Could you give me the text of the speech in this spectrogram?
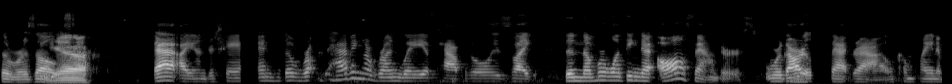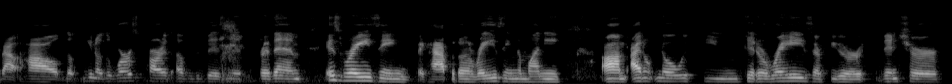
the results. Yeah, that I understand. And the having a runway of capital is like the number one thing that all founders, regardless of background, complain about how the you know the worst part of the business for them is raising the capital and raising the money. Um, I don't know if you did a raise or if you're venture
